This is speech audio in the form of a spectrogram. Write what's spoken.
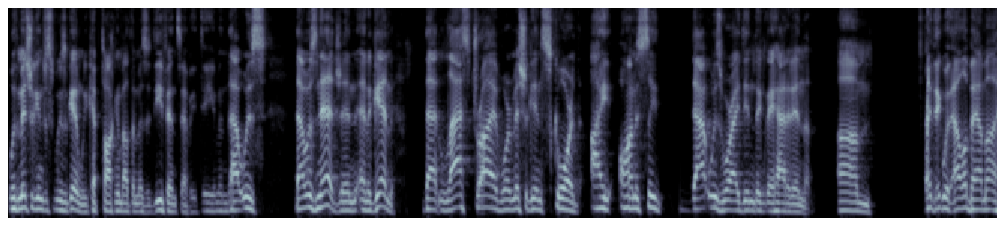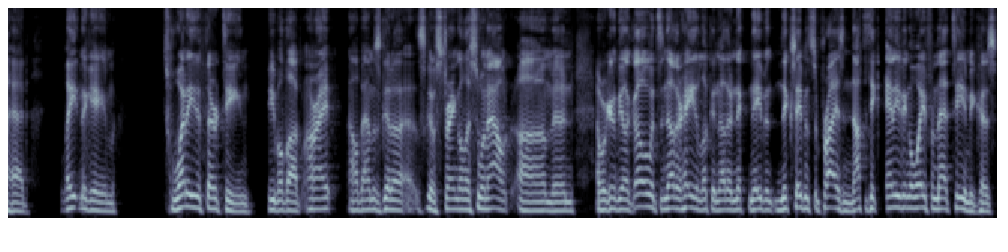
with Michigan, just because again we kept talking about them as a defense heavy team, and that was that was an edge. And and again, that last drive where Michigan scored, I honestly that was where I didn't think they had it in them. Um, I think with Alabama ahead late in the game, twenty to thirteen, people thought, all right, Alabama's gonna is gonna strangle this one out, um, and and we're gonna be like, oh, it's another hey, look, another Nick Saban, Nick Saban surprise, and not to take anything away from that team because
